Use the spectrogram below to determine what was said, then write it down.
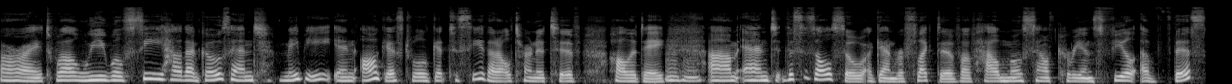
All right. Well, we will see how that goes. And maybe in August, we'll get to see that alternative holiday. Um, and this is also, again, reflective of how most South Koreans feel of this.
